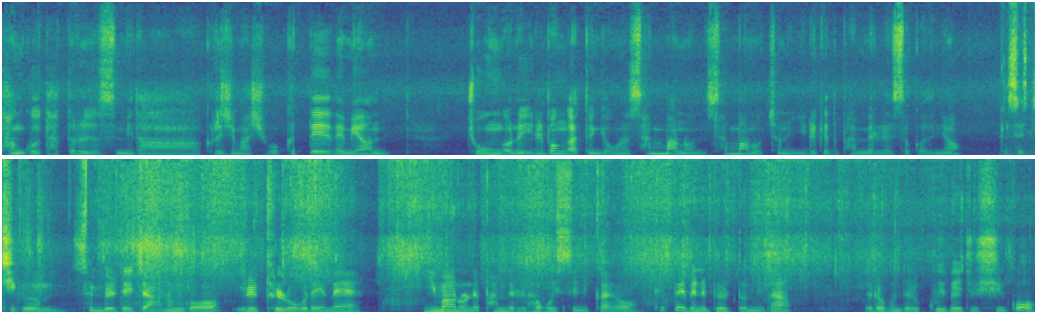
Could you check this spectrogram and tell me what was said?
당구 다 떨어졌습니다. 그러지 마시고 그때 되면 좋은 거는 1번 같은 경우는 3만원, 3만 5천원 이렇게도 판매를 했었거든요. 그래서 지금 선별되지 않은 거 1kg에 2만원에 판매를 하고 있으니까요. 택배비는 별도입니다. 여러분들 구입해 주시고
